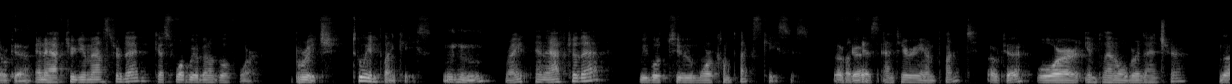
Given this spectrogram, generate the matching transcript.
Okay. And after you master that, guess what we're gonna go for? Bridge, two implant case, hmm right? And after that, we go to more complex cases, such Okay. as anterior implant Okay. or implant overdenture, all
